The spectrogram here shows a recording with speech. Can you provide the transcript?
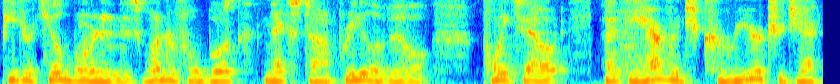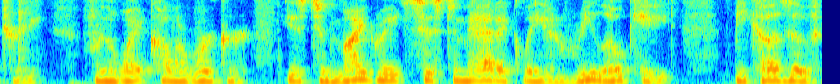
Peter Kilborn, in his wonderful book, Next Stop Reloville, points out that the average career trajectory for the white collar worker is to migrate systematically and relocate because of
